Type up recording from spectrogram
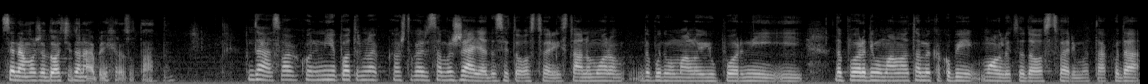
se ne može doći do najboljih rezultata. Da, svakako nije potrebna, kao što kaže, samo želja da se to ostvari. Stvarno moramo da budemo malo i uporniji i da poradimo malo na tome kako bi mogli to da ostvarimo. Tako da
